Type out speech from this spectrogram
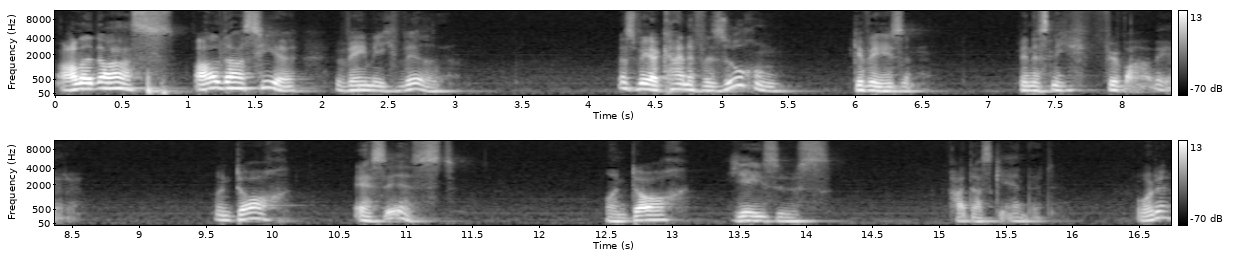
all das, all das hier, wem ich will. Das wäre keine Versuchung gewesen, wenn es nicht für wahr wäre. Und doch, es ist. Und doch, Jesus hat das geändert. Oder?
